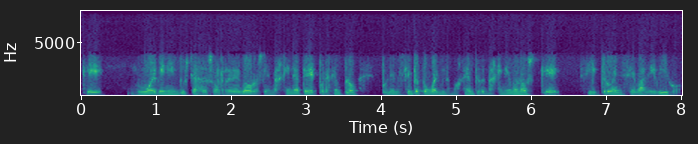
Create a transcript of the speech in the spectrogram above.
que mueven industrias a su alrededor. O sea, imagínate, por ejemplo, siempre pongo el mismo ejemplo, imaginémonos que Citroën se va de Vigo.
